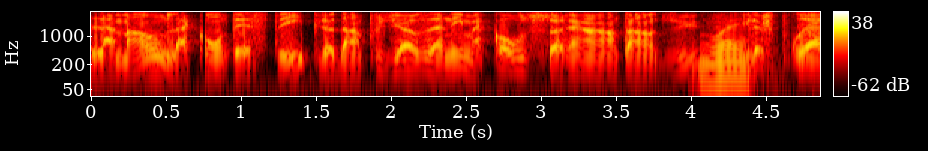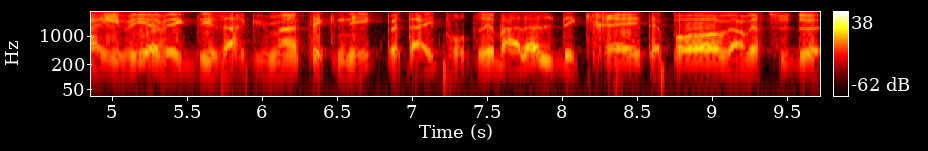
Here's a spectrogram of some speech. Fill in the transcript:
l'amende, la, contester, puis là, dans plusieurs années, ma cause serait entendue. Et là, je pourrais arriver avec des arguments techniques, peut-être, pour dire, ben là, le décret n'était pas en vertu de,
